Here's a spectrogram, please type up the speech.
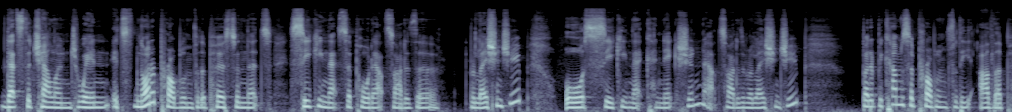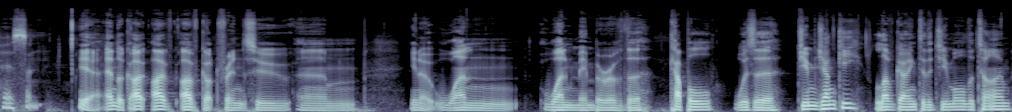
that's the challenge when it's not a problem for the person that's seeking that support outside of the relationship or seeking that connection outside of the relationship, but it becomes a problem for the other person. Yeah, and look, I, I've I've got friends who, um, you know, one one member of the couple was a gym junkie, loved going to the gym all the time.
